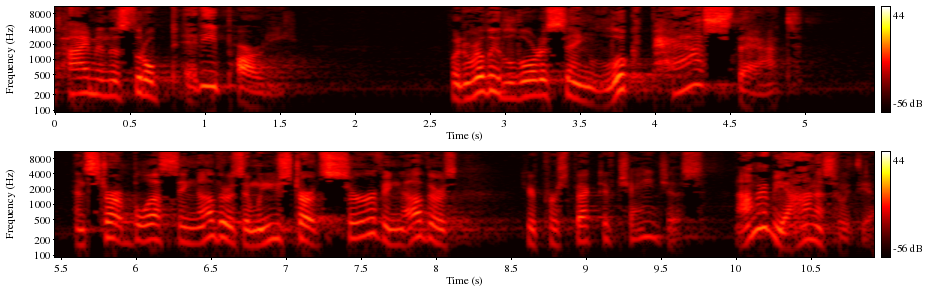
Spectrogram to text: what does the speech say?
time in this little pity party. When really the Lord is saying, look past that and start blessing others. And when you start serving others, your perspective changes. Now, I'm going to be honest with you.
